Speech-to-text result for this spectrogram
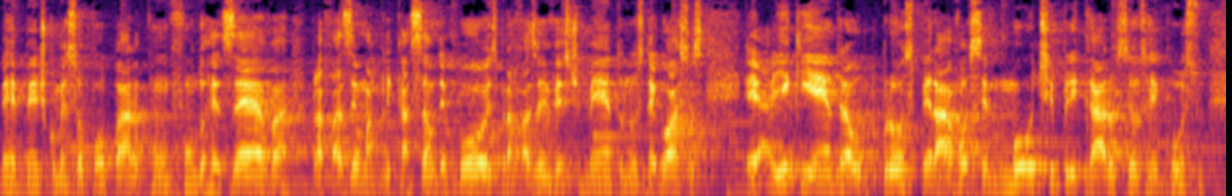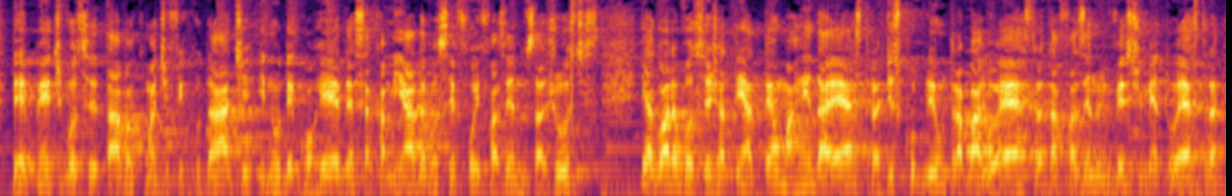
de repente começou a poupar com fundo reserva para fazer uma aplicação depois, para fazer um investimento nos negócios, é aí que entra o prosperar, você multiplicar os seus recursos. De repente você estava com uma dificuldade e no decorrer dessa caminhada você foi fazendo os ajustes e agora você já tem até uma renda extra, descobriu um trabalho extra, está fazendo um investimento extra,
